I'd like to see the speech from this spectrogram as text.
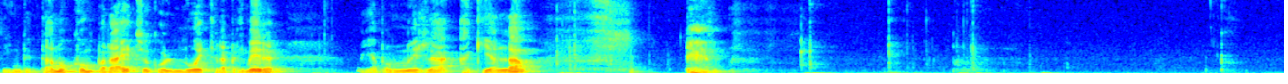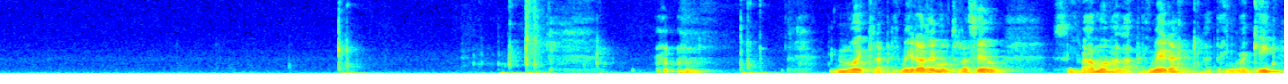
si intentamos comparar esto con nuestra primera, voy a ponerla aquí al lado, nuestra primera demostración, si vamos a la primera, la tengo aquí,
